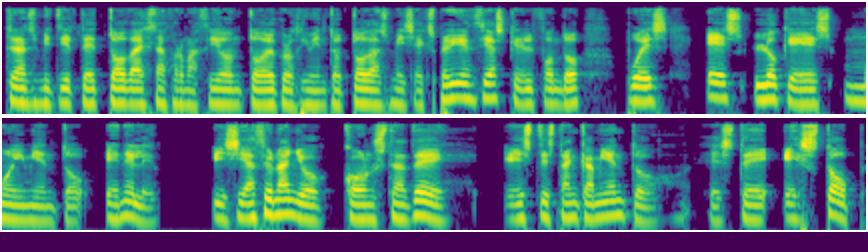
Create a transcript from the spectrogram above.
transmitirte toda esta formación, todo el conocimiento, todas mis experiencias, que en el fondo pues es lo que es movimiento en L. Y si hace un año constaté este estancamiento, este stop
